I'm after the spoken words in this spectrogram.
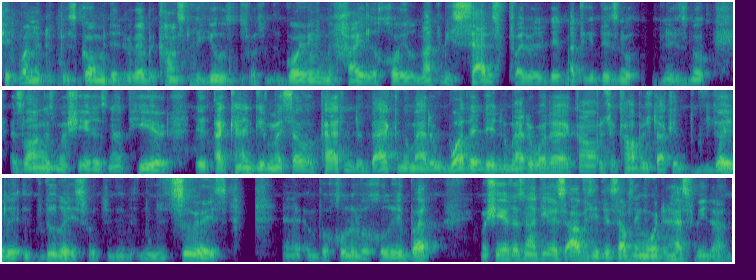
the, one of the pisgom that the Rebbe constantly used was going not to be satisfied with it. Not to, there's no, there's no. As long as Mashiach is not here, it, I can't give myself a pat on the back, no matter what I did, no matter what I accomplished. Accomplished, I could do this with the but Mashiach is not here. So obviously, there's something more that has to be done.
